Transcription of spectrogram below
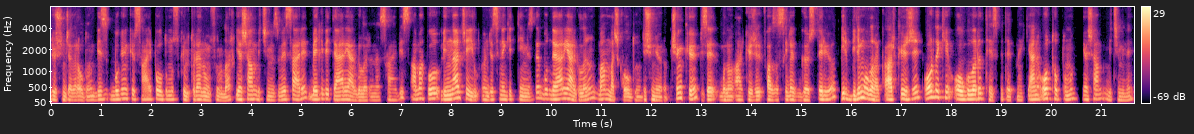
düşünceler olduğunu, biz bugünkü sahip olduğumuz kültürel unsurlar, yaşam biçimimiz vesaire belli bir değer yargılarına sahibiz. Ama bu binlerce yıl öncesine gittiğimizde bu değer yargıların bambaşka olduğunu düşünüyorum. Çünkü bize bunu arkeoloji fazlasıyla gösteriyor. Bir bilim olarak arkeoloji oradaki olguları tespit etmek. Yani o toplumun yaşam biçimini,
